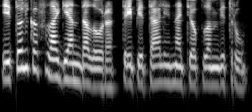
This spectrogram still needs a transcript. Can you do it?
и только флаги Андалора трепетали на теплом ветру.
